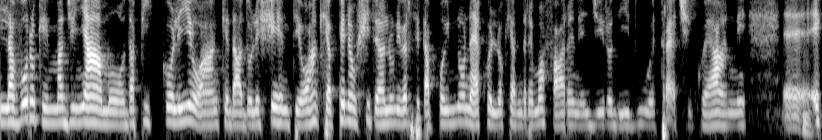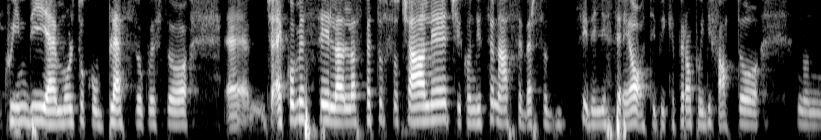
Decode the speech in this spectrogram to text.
il lavoro che immaginiamo da piccoli o anche da adolescenti o anche appena usciti dall'università poi non è quello che andremo a fare nel giro di due, tre, cinque anni eh, e quindi è molto complesso questo, eh, cioè è come se la, l'aspetto sociale ci condizionasse verso sì, degli stereotipi che però poi di fatto non,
